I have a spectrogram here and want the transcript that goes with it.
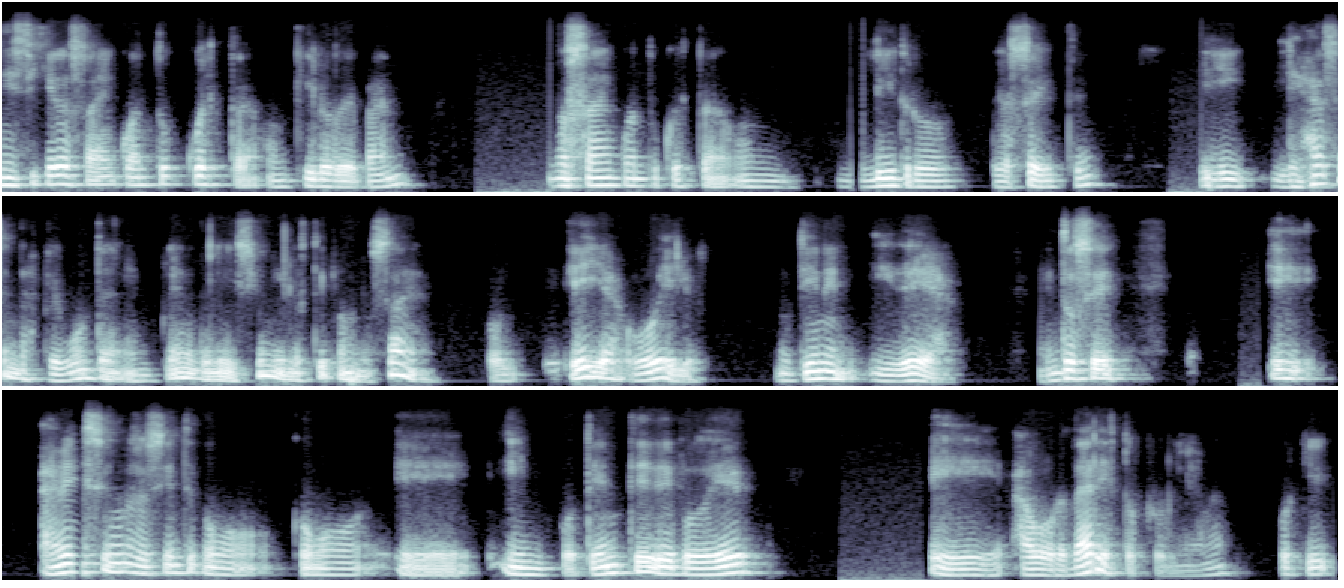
ni siquiera saben cuánto cuesta un kilo de pan, no saben cuánto cuesta un litro de aceite, y les hacen las preguntas en plena televisión y los tipos no saben, o ellas o ellos, no tienen idea. Entonces, eh, a veces uno se siente como, eh, impotente de poder eh, abordar estos problemas, porque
